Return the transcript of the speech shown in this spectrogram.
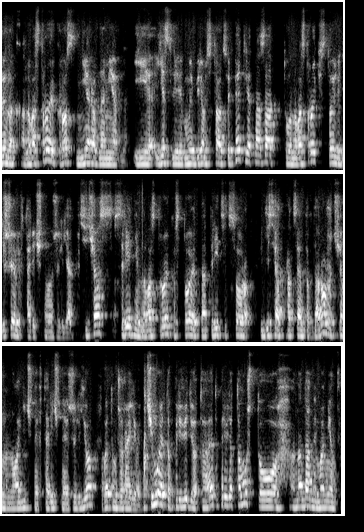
рынок новостроек рос неравномерно. И если мы берем ситуацию 5 лет назад, то новостройки стоили дешевле вторичного жилья. Сейчас в среднем новостройка стоит на 30, 40, 50 процентов дороже, чем аналогичное вторичное жилье в этом же районе. К чему это приведет? А это приведет к тому, что на данный момент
